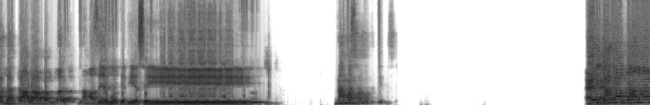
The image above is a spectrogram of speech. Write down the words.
আল্লাহ তাআলা বান্দার নামাজের মধ্যে দিয়েছে। নামাজের মধ্যে দিয়ে দিয়েছে এই জান্নাত জাহান্নাম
